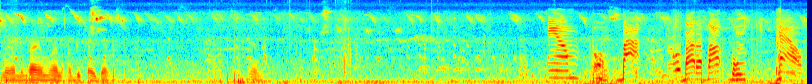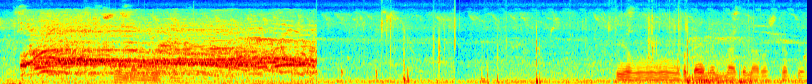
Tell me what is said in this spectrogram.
meron tayong mga nakabitaw dyan. Ayan. Am, bop, bada bop, boom, pow. Ito yung Island natin na roster din.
